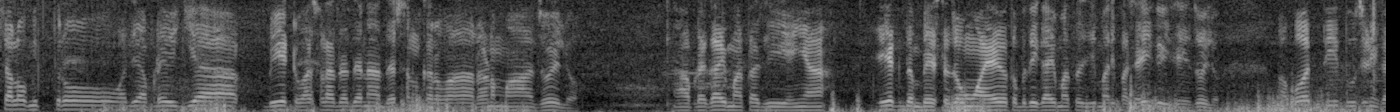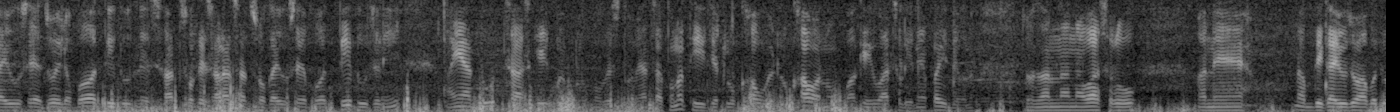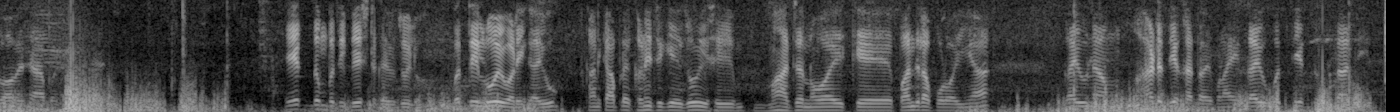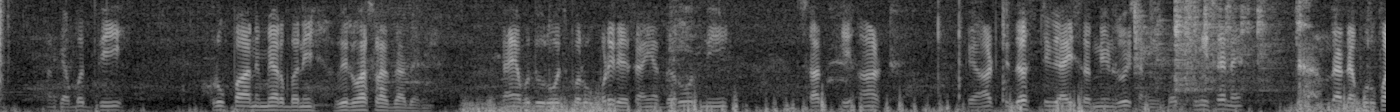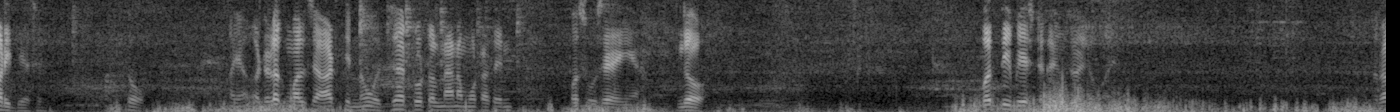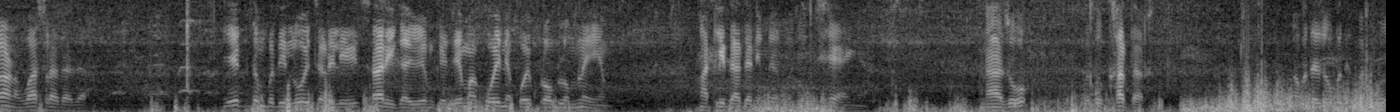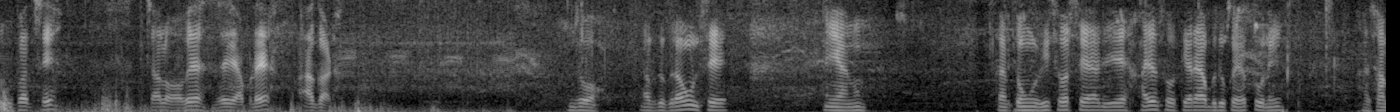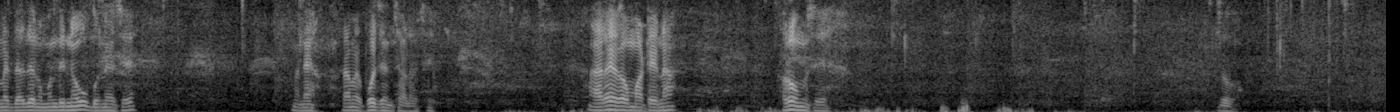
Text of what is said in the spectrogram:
ચાલો મિત્રો, આજે આપણે ગયા બેટ વાસળા દાદાના દર્શન કરવા રણમાં જોઈ લો. આપણે ગાય માતાજી અહીંયા એકદમ બેસ્ટ જો હું આવ્યો તો બધી ગાય માતાજી મારી પાસે આવી ગઈ છે, જોઈ લો. આ બધી દૂધણી ગાયું છે, જોઈ લો, બધી દૂધની સાતસોથી સાડા સાતસો ગાયું છે, બધી દૂધણી અહીંયા દૂધ, છાશ કે કોઈ પણ વસ્તુ વેચાતું નથી, જેટલું ખાવું એટલું ખાવાનું, બાકી વાછળીને પાઈ દેવાનું. જો નાના નાના વાસરું અને આ બધી ગાયું જો આ બધું આવે છે, આ બધું. એકદમ બધી બેસ્ટ ગાયું, જોઈ લો. બધી લોહીવાળી ગાયું. કારણ કે આપણે ઘણી જગ્યાએ જોઈ છે, મહાજન હોય કે પાંજરાપોળ હોય, અહીંયા ગાયુંને આમ હાડ દેખાતા હોય, પણ આ ગાયું બધી એકદમ તાજી. કારણ કે આ બધી કૃપા અને મહેરબાની વીરવાસળા દાદાની. અહીંયા બધું રોજ કરવું પડી રહેશે અહીંયા દરરોજની સાતથી આઠ કે આઠથી દસ જેવી આઈસર નીણ જોઈ છે ને એ બધી છે ને દાદા પૂરું પાડી દે છે. તો અહીંયા અઢળક માલ છે, આઠથી નવ હજાર ટોટલ નાના મોટા થઈને પશુ છે અહીંયા. જો. બધી બેસ્ટ ગાયું જોઈ લો ભાઈ. રણ વાસળા દાદા. એકદમ બધી લોહી ચડેલી સારી ગાયું એમ કે જેમાં કોઈને કોઈ પ્રોબ્લેમ નહીં એમ. આટલી દાદાની મહેરબાની છે અહીંયા. ના, જો, બધું ખાતર. આ બધા જો બધા વિભાગ છે. ચાલો, હવે જઈએ આપણે આગળ. જો, આ બધું ગ્રાઉન્ડ છે અહીંયાનું. કારણ કે હું વીસ વર્ષે આજે આવ્યો છું ત્યારે આ બધું કંઈ હતું નહીં. આ સામે દાદાનું મંદિર નવું બને છે. અને સામે ભોજનશાળા છે. આ રહેવા માટેના રૂમ છે. જો,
